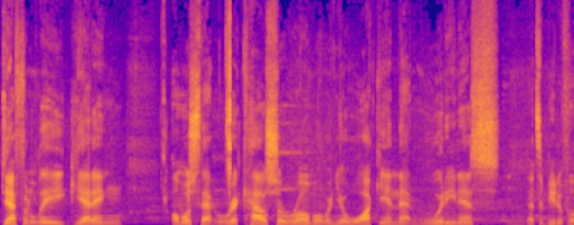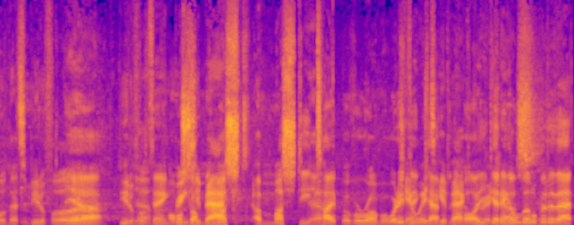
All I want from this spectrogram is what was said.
definitely getting almost that Rick House aroma when you walk in, that woodiness. That's a beautiful. That's a beautiful. Yeah. uh, beautiful Yeah. thing. Almost Brings a, you back. must, a musty Yeah. type of aroma. What do you Can't think, wait get Captain Paul? the Are you Rick getting a little bit of that?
